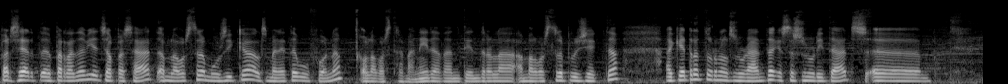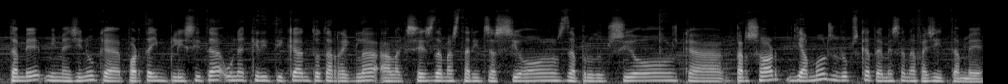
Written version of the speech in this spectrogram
Per cert, eh, parlant de viatjar al passat, amb la vostra música, els Maneta Bufona, o la vostra manera d'entendre-la amb el vostre projecte, aquest retorn als 90, aquestes sonoritats, eh, també m'imagino que porta implícita una crítica en tota regla a l'accés de masteritzacions, de produccions, que per sort hi ha molts grups que també s'han afegit també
